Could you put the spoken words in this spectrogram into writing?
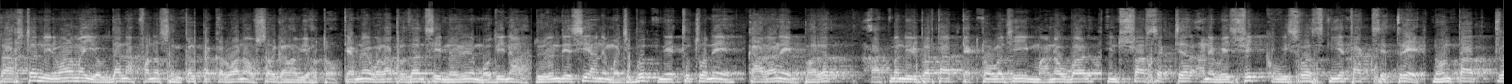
રાષ્ટ્ર નિર્માણમાં યોગદાન આપવાનો સંકલ્પ કરવાનો અવસર ગણાવ્યો હતો. તેમણે વડાપ્રધાન શ્રી નરેન્દ્ર મોદીના દૂરંદેશી અને મજબૂત નેતૃત્વને કારણે ભારત આત્મનિર્ભરતા, ટેકનોલોજી, માનવબળ, ઇન્ફ્રાસ્ટ્રક્ચર અને વૈશ્વિક વિશ્વસનીયતા ક્ષેત્રે નોંધપાત્ર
